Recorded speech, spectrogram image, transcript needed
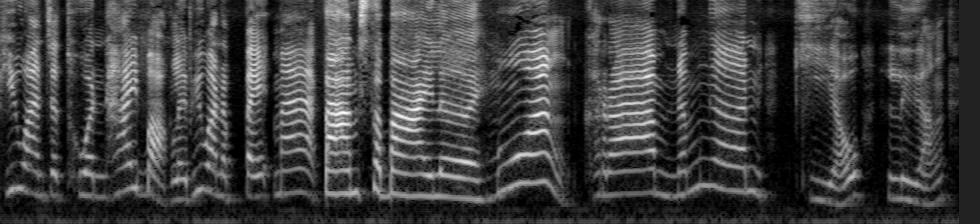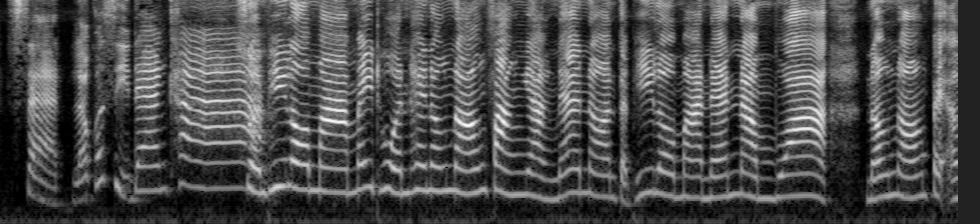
พี่วันจะทวนให้บอกเลยพี่วันน่ะเป๊ะมาก ตามสบายเลย ม่วง คราม น้ำเงิน เขียว เหลือง แสด แล้วก็สีแดงค่ะ ส่วนพี่โลมาไม่ทวนให้น้องๆฟังอย่างแน่นอน แต่พี่โลมาแนะนำว่าน้องๆ ไปเอา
